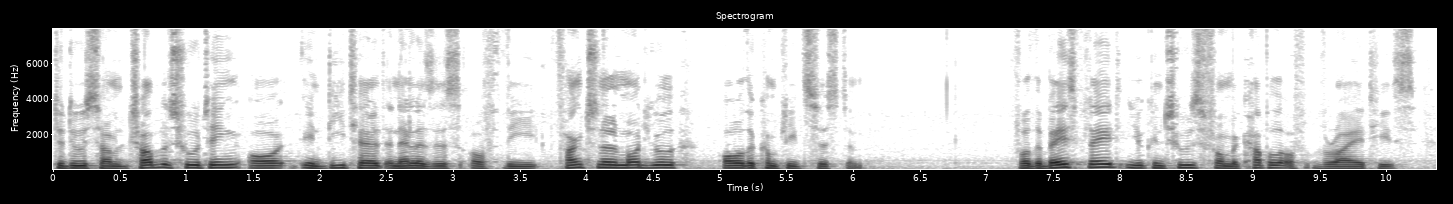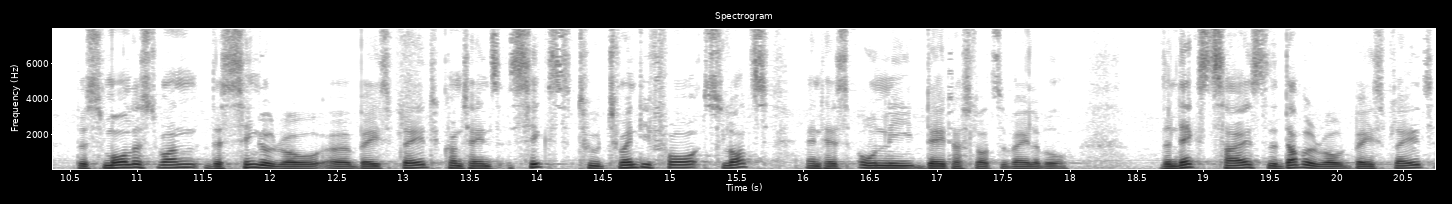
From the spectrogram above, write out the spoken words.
to do some troubleshooting or in detailed analysis of the functional module or the complete system. For the base plate, you can choose from a couple of varieties. The smallest one, the single row uh, base plate, contains 6 to 24 slots and has only data slots available. The next size, the double row base plate,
